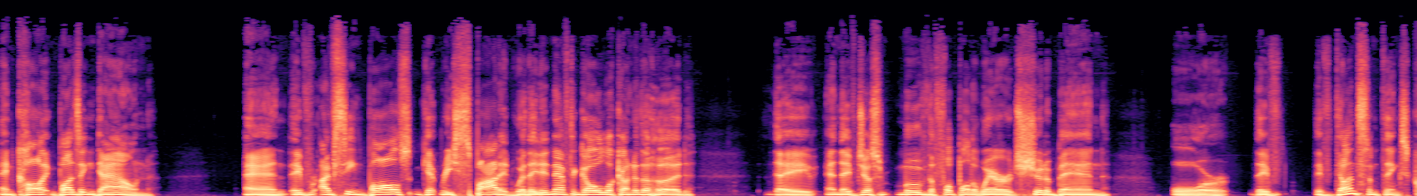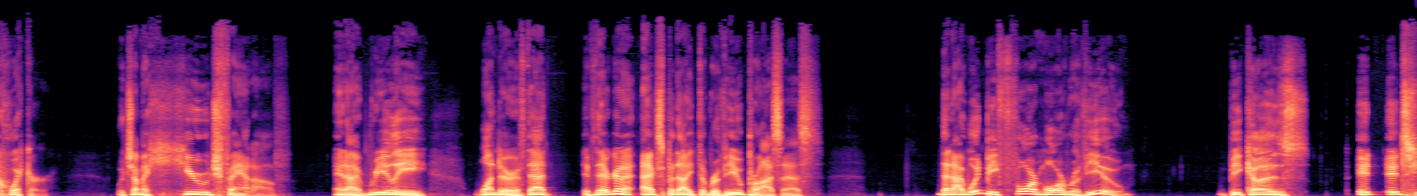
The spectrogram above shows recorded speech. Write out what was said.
and call it buzzing down and they've I've seen balls get respotted where they didn't have to go look under the hood they and they've just moved the football to where it should have been or they've they've done some things quicker which I'm a huge fan of. And I really wonder if that if they're going to expedite the review process then I would be for more review because it it's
